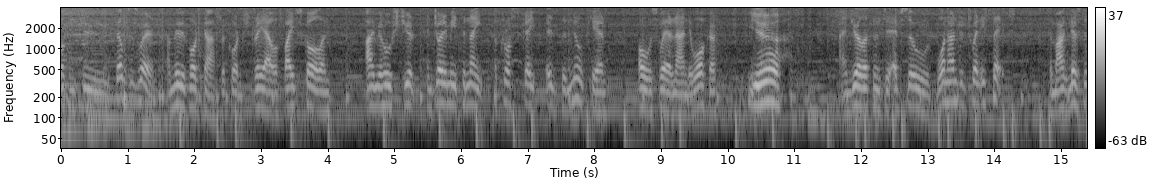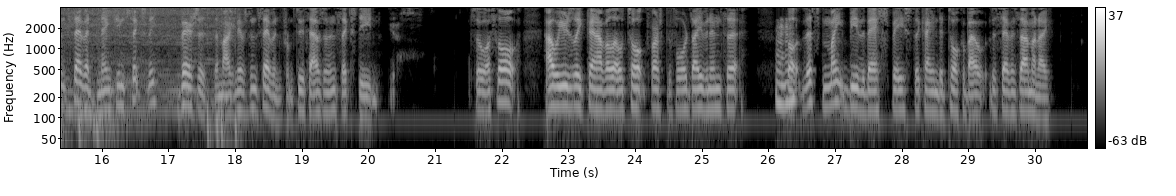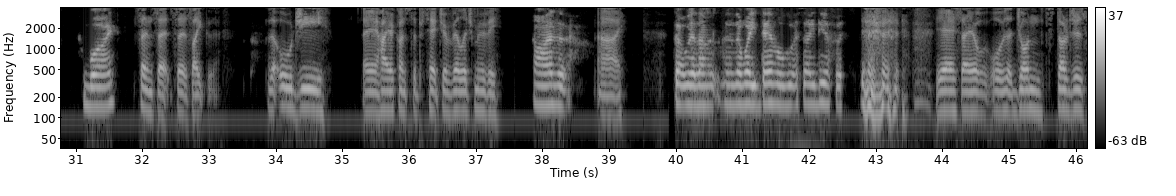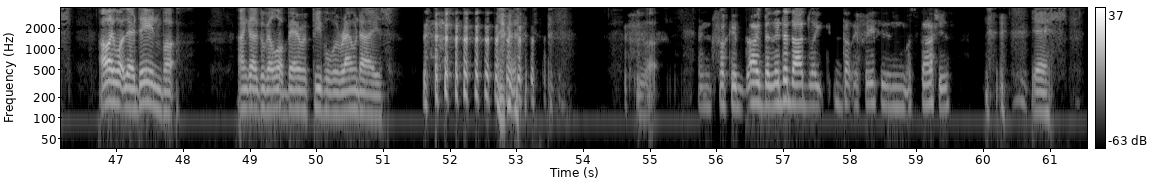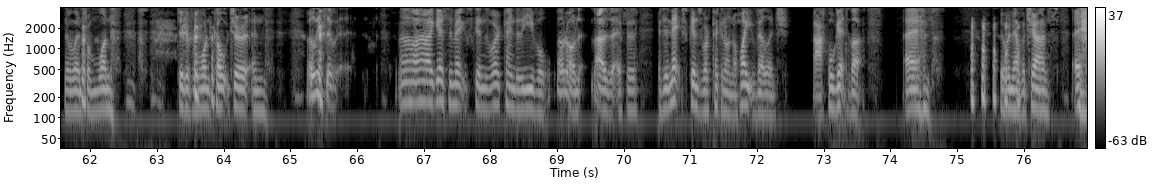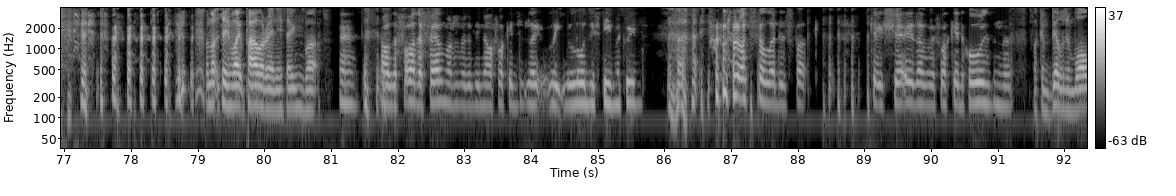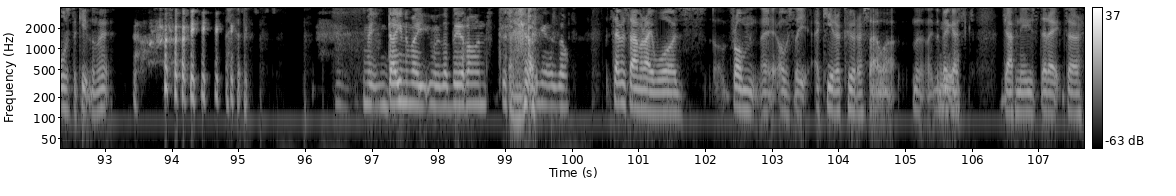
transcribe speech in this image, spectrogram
Welcome to Films and Swear, a movie podcast recorded straight out of Fife Scotland. I'm your host Stuart, and joining me tonight across Skype is the no cairn, always swearing Andy Walker, Yeah. and you're listening to episode 126, The Magnificent Seven 1960 versus The Magnificent Seven from 2016. Yes. So I thought how we usually kind of have a little talk first before diving into it. Mhm. Thought this might be the best space to kind of talk about the Seven Samurai. Why? since it's it's like the OG uh, Higher Cunts to Protect Your Village movie. Oh, is it? Aye. So where the, the White Devil got his idea for? yes, I what was it, John Sturges. I like what they're doing, but I think that'll be a lot better with people with round eyes. But, and fucking, I but they did add like dirty faces and moustaches. yes, they went from one, took it from one culture, and well, at least it. I guess the Mexicans were kind of the evil. Oh no, that was it. If the, if the Mexicans were picking on a white village, ah, we'll get to that. Um, they wouldn't have a chance. I'm not saying white power or anything, but or the or the farmers would have been all fucking like like loads of Steve McQueen's. They're all solid as fuck. Getting shit out of with fucking hose and that. fucking building walls to keep them out. Making dynamite with their bare hands, just chucking it at them. Seven Samurai was from uh, obviously Akira Kurosawa, the, like the Yeah. biggest Japanese director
